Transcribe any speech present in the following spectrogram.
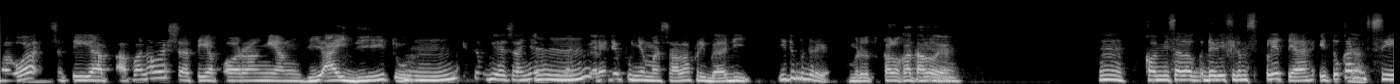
bahwa setiap apa namanya setiap orang yang di ID itu Hmm. itu biasanya Hmm. karena dia punya masalah pribadi. Itu bener ya? Menurut kalau kata lo ya? Hmm. Hmm, kalau misalnya dari film Split ya, itu Ya. kan si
